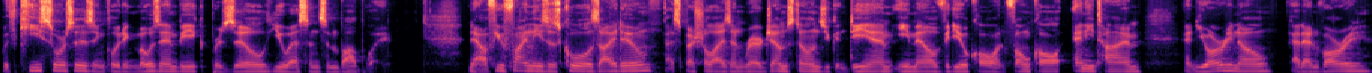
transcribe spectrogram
with key sources including Mozambique, Brazil, US, and Zimbabwe. Now, if you find these as cool as I do, I specialize in rare gemstones. You can DM, email, video call, and phone call anytime. And you already know at Andvari,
